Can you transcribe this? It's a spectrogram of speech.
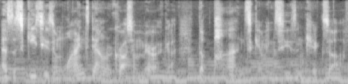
As the ski season winds down across America, the pond skimming season kicks off.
